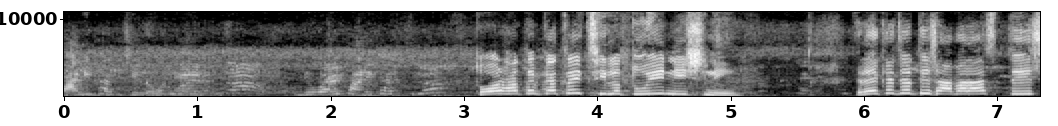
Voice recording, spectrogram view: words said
পানি খাচ্ছিল মনে তোর হাতের কাছেই ছিল, তুই নিসনি। রেখে যেতিস, আবার আসতিস।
